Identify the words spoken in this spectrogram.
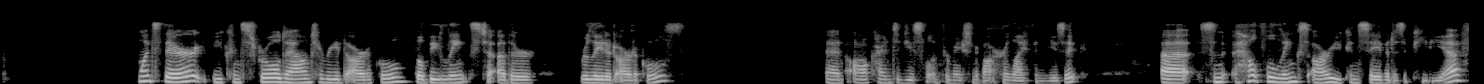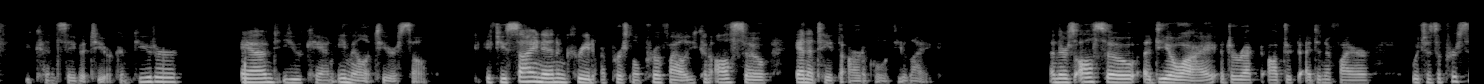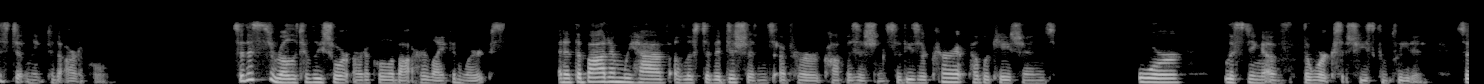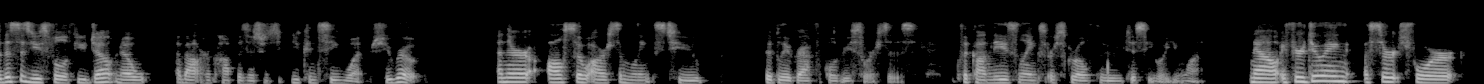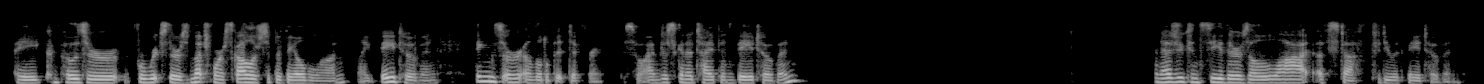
Once there, you can scroll down to read the article. There'll be links to other related articles and all kinds of useful information about her life and music. Uh, some helpful links are you can save it as a PDF, you can save it to your computer, and you can email it to yourself. If you sign in and create a personal profile, you can also annotate the article if you like. And there's also a DOI, a direct object identifier, which is a persistent link to the article. So this is a relatively short article about her life and works. And at the bottom, we have a list of editions of her compositions. So these are current publications or listing of the works that she's completed. So this is useful if you don't know about her compositions, you can see what she wrote. And there also are some links to bibliographical resources click on these links or scroll through to see what you want. Now, if you're doing a search for a composer for which there's much more scholarship available on, like Beethoven, things are a little bit different. So I'm just going to type in Beethoven. And as you can see, there's a lot of stuff to do with Beethoven.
